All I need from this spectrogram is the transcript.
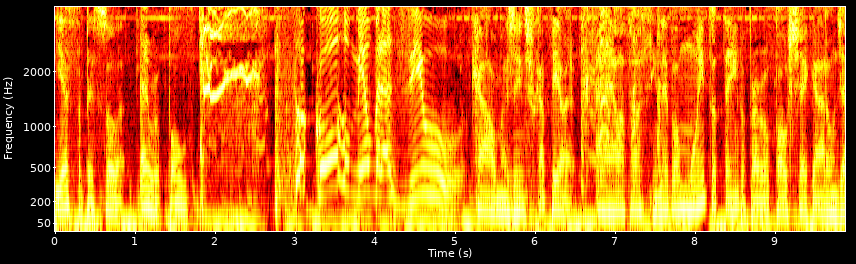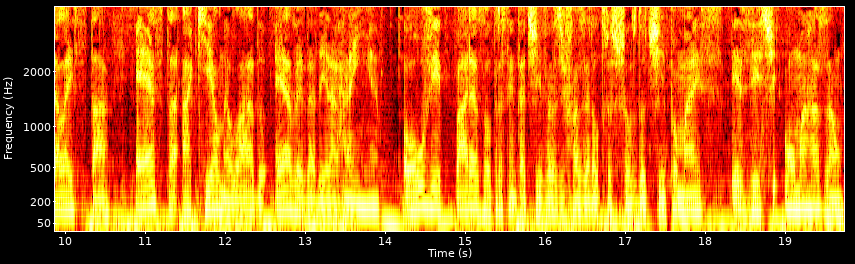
E essa pessoa é RuPaul. Socorro, meu Brasil! Calma, gente, fica pior. Aí ela fala assim: levou muito tempo pra RuPaul chegar onde ela está. Esta aqui ao meu lado é a verdadeira rainha. Houve várias outras tentativas de fazer outros shows do tipo, mas existe uma razão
